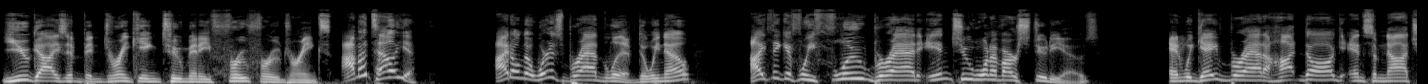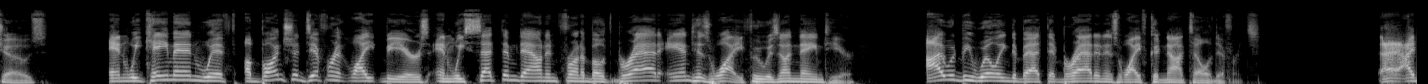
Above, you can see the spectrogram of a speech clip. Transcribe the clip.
You guys have been drinking too many frou frou drinks. I'm going to tell you. I don't know. Where does Brad live? Do we know? I think if we flew Brad into one of our studios and we gave Brad a hot dog and some nachos and we came in with a bunch of different light beers and we set them down in front of both Brad and his wife, who is unnamed here. I would be willing to bet that Brad and his wife could not tell a difference. I,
